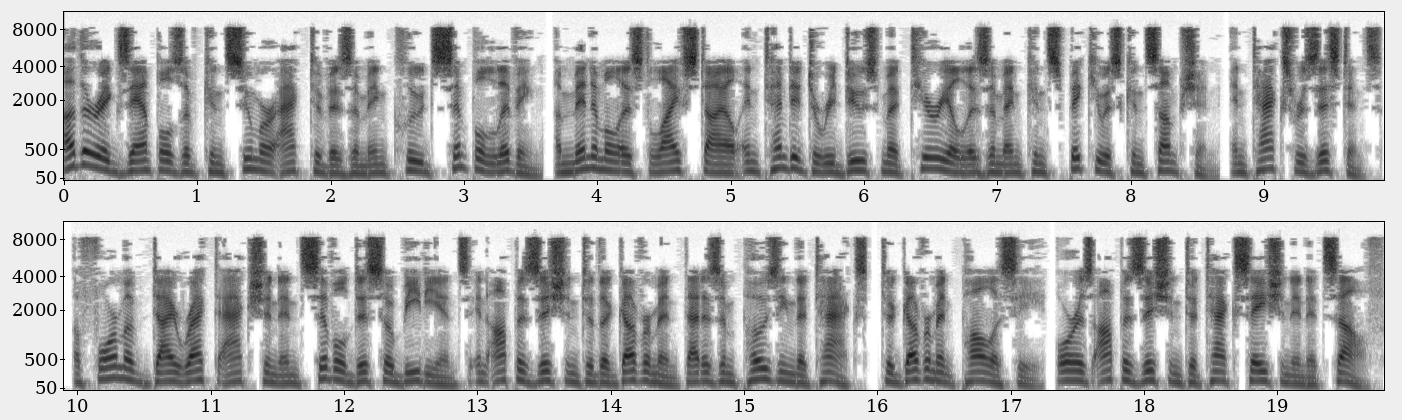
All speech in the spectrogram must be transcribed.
Other examples of consumer activism include simple living, a minimalist lifestyle intended to reduce materialism and conspicuous consumption, and tax resistance, a form of direct action and civil disobedience in opposition to the government that is imposing the tax, to government policy, or as opposition to taxation in itself.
